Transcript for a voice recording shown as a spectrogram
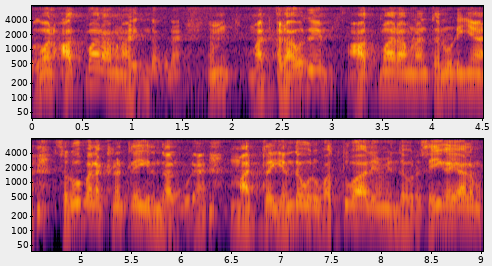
பகவான் ஆத்மாராமனாக இருந்தால் கூட அதாவது ஆத்மாராமனான் தன்னுடைய ஸ்வரூப லட்சணத்திலே இருந்தாலும் கூட மற்ற எந்த ஒரு வஸ்துவாலையும் எந்த ஒரு செய்கையாலும்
